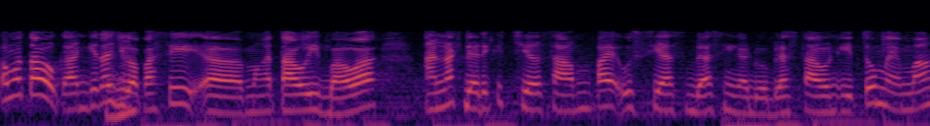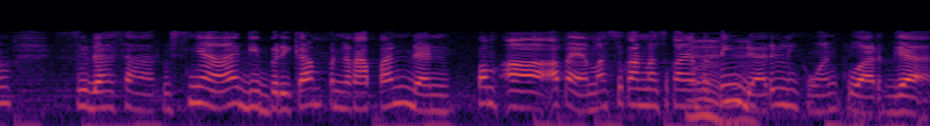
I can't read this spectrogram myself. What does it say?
kamu tahu kan, kita juga Mhm. pasti eh, mengetahui bahwa anak dari kecil sampai usia 11 hingga 12 tahun itu memang sudah seharusnya diberikan penerapan dan pem- eh, apa ya masukan-masukan yang penting dari lingkungan keluarga.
